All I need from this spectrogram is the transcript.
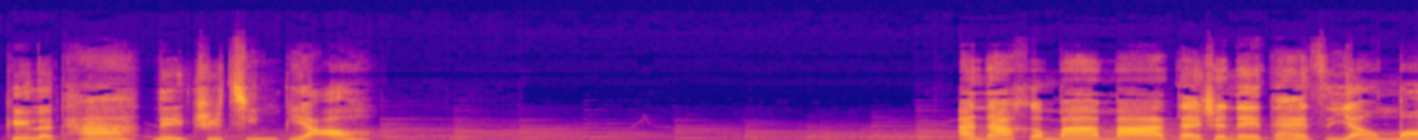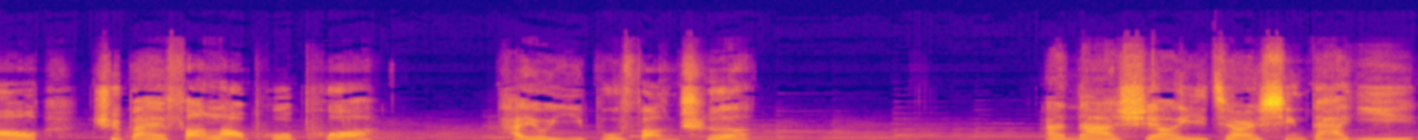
给了她那只金表。安娜和妈妈带着那袋子羊毛去拜访老婆婆，她有一部纺车。安娜需要一件新大衣，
